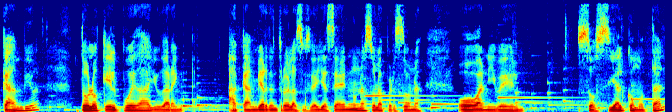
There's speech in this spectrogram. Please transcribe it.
cambio, todo lo que él pueda ayudar a cambiar dentro de la sociedad, ya sea en una sola persona o a nivel social como tal,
